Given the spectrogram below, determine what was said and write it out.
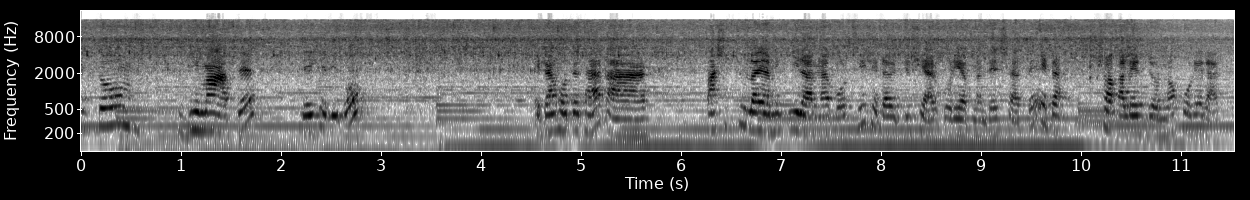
একদম ধিমা আছে, রেখে দিব। এটা হতে থাক, আর পাশের চুলায় আমি কি রান্না করছি সেটাও একটু শেয়ার করি আপনাদের সাথে। এটা সকালের জন্য করে রাখছি।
